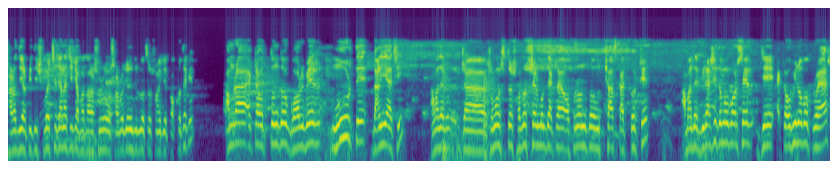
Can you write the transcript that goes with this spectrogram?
শারদীয়ার প্রীতি শুভেচ্ছা জানাচ্ছি চাপাতলা শুরু সর্বজনীন দুর্গোৎসব সমিতির পক্ষ থেকে। আমরা একটা অত্যন্ত গর্বের মুহূর্তে দাঁড়িয়ে আছি। আমাদের সমস্ত সদস্যের মধ্যে একটা অফুরন্ত উচ্ছ্বাস কাজ করছে। আমাদের বিরাশিতম বর্ষের যে একটা অভিনব প্রয়াস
